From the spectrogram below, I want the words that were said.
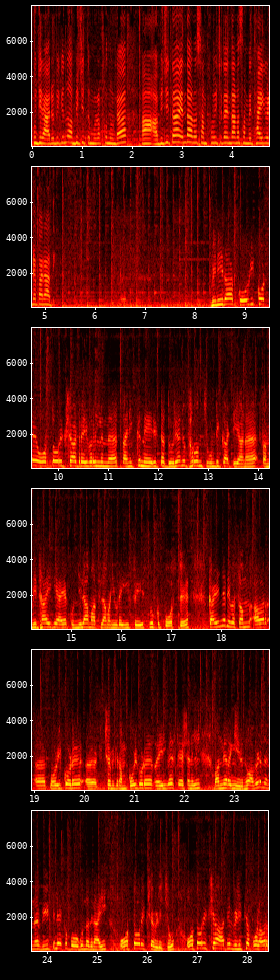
കുഞ്ചിൽ ആരോപിക്കുന്നു. അഭിജിത്ത് മുഴക്കുന്നുണ്ട്. അഭിജിത്ത് എന്താണ് സംഭവിച്ചത്? എന്താണ് സംവിധായികയുടെ പരാതി? വിനീത കോഴിക്കോട്ടെ ഓട്ടോറിക്ഷ ഡ്രൈവറിൽ നിന്ന് തനിക്ക് നേരിട്ട ദുരനുഭവം ചൂണ്ടിക്കാട്ടിയാണ് സംവിധായികയായ കുഞ്ഞില മാസ്ലാമണിയുടെ ഈ ഫേസ്ബുക്ക് പോസ്റ്റ് കഴിഞ്ഞ ദിവസം അവർ കോഴിക്കോട് ക്ഷമിക്കണം കോഴിക്കോട് റെയിൽവേ സ്റ്റേഷനിൽ വന്നിറങ്ങിയിരുന്നു. അവിടെ നിന്ന് വീട്ടിലേക്ക് പോകുന്നതിനായി ഓട്ടോറിക്ഷ വിളിച്ചു. ഓട്ടോറിക്ഷ ആദ്യം വിളിച്ചപ്പോൾ അവർ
